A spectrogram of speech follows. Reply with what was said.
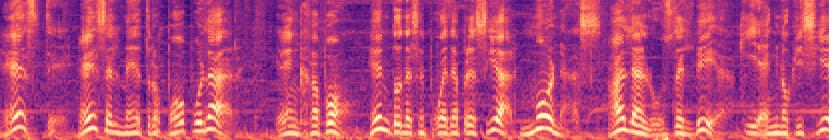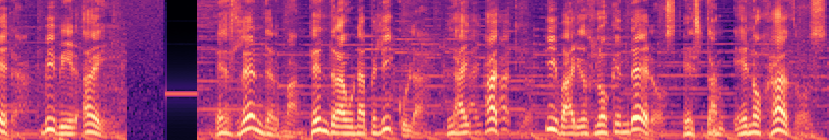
Este es el metro popular en Japón, en donde se puede apreciar monas a la luz del día. ¿Quién no quisiera vivir ahí? Slenderman tendrá una película, live action, y varios loquenderos están enojados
